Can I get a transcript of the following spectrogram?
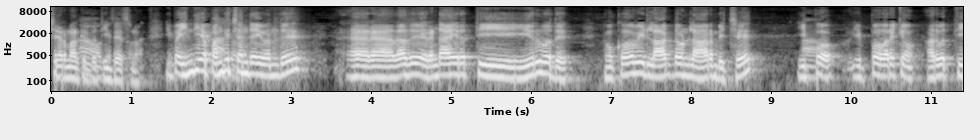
ஷேர் மார்க்கெட் பற்றியும் பேசணும். இப்போ இந்திய பங்குச்சந்தை வந்து அதாவது ரெண்டாயிரத்தி இருபது நம்ம கோவிட் லாக்டவுனில் ஆரம்பிச்சு இப்போ இப்போ வரைக்கும் அறுபத்தி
